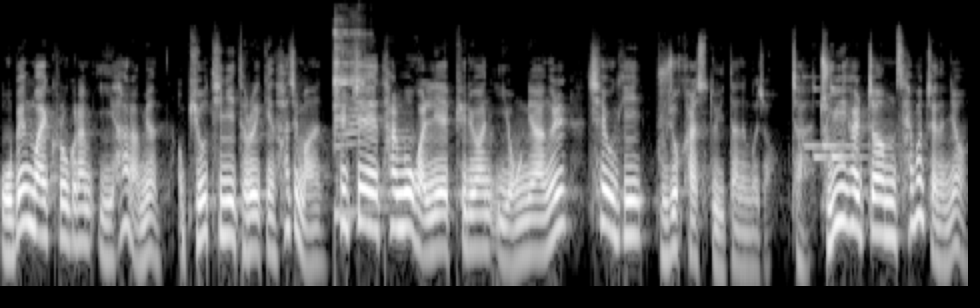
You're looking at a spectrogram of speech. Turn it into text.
500 마이크로그램 이하라면 비오틴이 들어있긴 하지만 실제 탈모 관리에 필요한 이 용량을 채우기 부족할 수도 있다는 거죠. 자, 주의할 점 세 번째는요.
